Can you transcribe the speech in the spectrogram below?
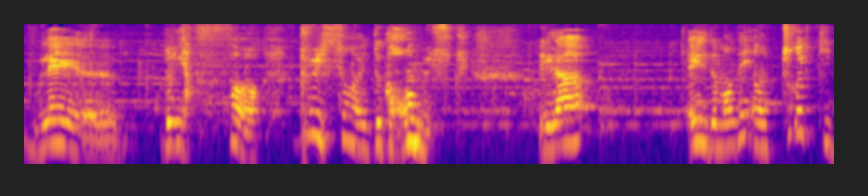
voulait euh, devenir fort, puissant, avec de grands muscles. Et là, et il demandait un truc qui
